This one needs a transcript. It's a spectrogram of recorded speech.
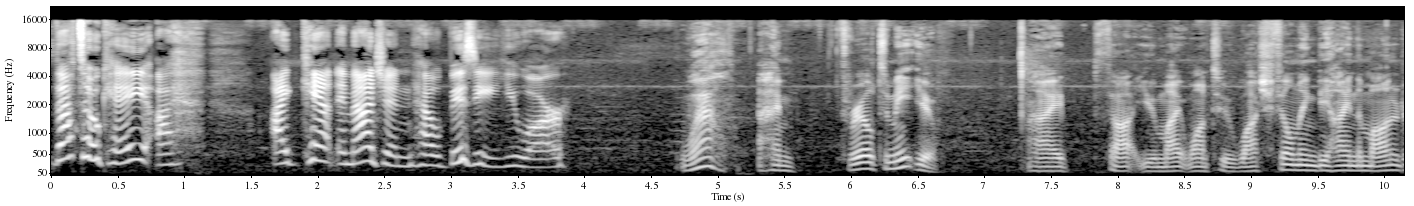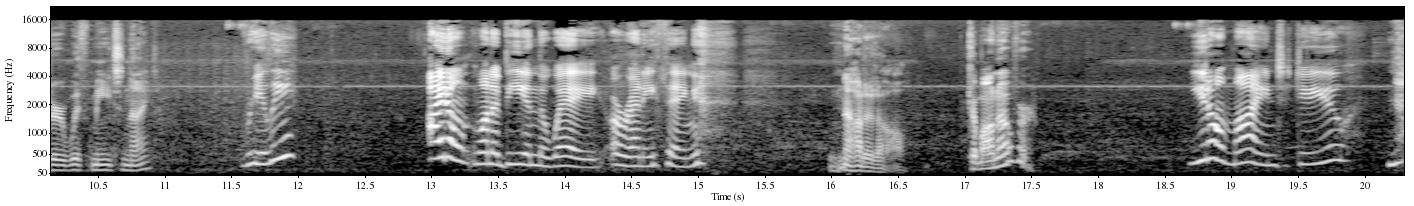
that's okay. I I can't imagine how busy you are. Well, I'm thrilled to meet you. I thought you might want to watch filming behind the monitor with me tonight. Really? I don't want to be in the way or anything. Not at all. Come on over. You don't mind, do you? No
